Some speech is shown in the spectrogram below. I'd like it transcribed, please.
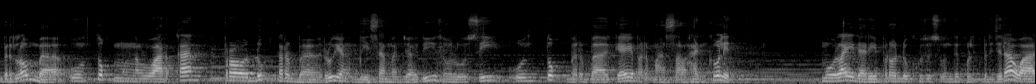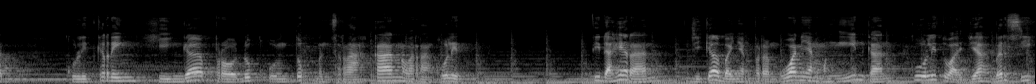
berlomba untuk mengeluarkan produk terbaru yang bisa menjadi solusi untuk berbagai permasalahan kulit. Mulai dari produk khusus untuk kulit berjerawat, kulit kering, hingga produk untuk mencerahkan warna kulit. Tidak heran jika banyak perempuan yang menginginkan kulit wajah bersih,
